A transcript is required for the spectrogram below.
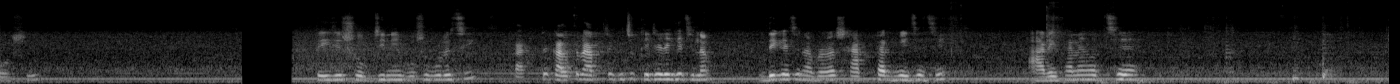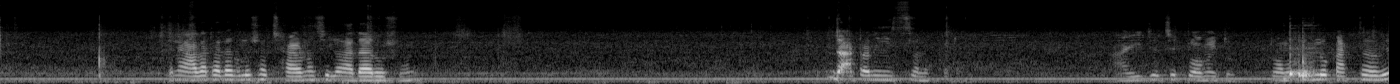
অবশ্যই। তো এই যে সবজি নিয়ে বসে পড়েছি, কাটতে। কালকে রাত্রে কিছু কেটে রেখেছিলাম। দেখেছেন আপনারা শাক টাক বেঁচেছি। আর এখানে হচ্ছে এখানে আদা টাদাগুলো সব ছাড়ানো ছিল, আদা, রসুন। ডাটা নিয়ে এসছি অনেকটা আর এই যে হচ্ছে টমেটো। টমেটোগুলো কাটতে হবে,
